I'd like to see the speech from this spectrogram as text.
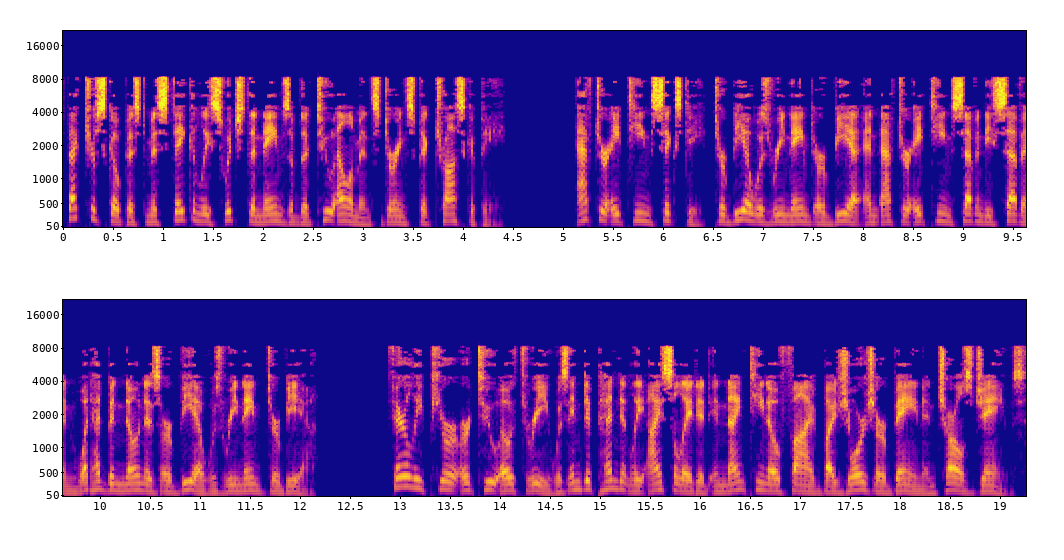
spectroscopist mistakenly switched the names of the two elements during spectroscopy. After 1860, Terbia was renamed Erbia and after 1877 what had been known as Erbia was renamed Terbia. Fairly pure Ur-203 was independently isolated in 1905 by Georges Urbain and Charles James.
